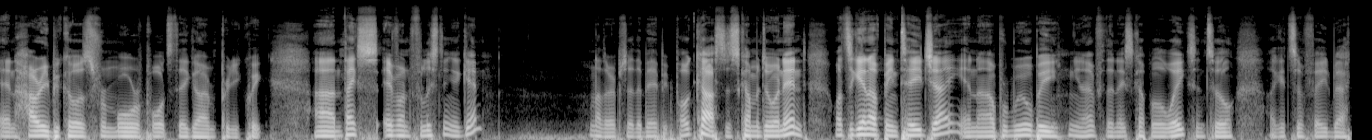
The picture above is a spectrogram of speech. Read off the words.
and hurry because from more reports, they're going pretty quick. Um, thanks, everyone, for listening again. Another episode of the Bear Pit Podcast is coming to an end. Once again, I've been TJ, and I uh, will be, you know, for the next couple of weeks until I get some feedback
